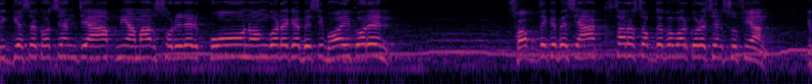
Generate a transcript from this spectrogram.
জিজ্ঞাসা করছেন যে, আপনি আমার শরীরের কোন অঙ্গটাকে বেশি ভয় করেন? সব থেকে বেশি আকসারা শব্দ ব্যবহার করেছেন সুফিয়ান, যে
